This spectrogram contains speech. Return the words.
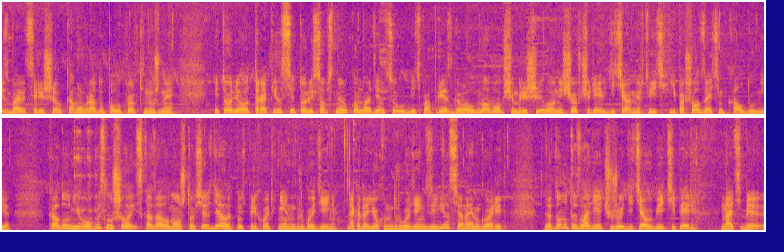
избавиться решил, кому в роду полукровки нужны. И то ли он торопился, то ли собственной рукой младенца убить попрезговал, но, в общем, решил он еще в чреве дитя умертвить, и пошел за этим к колдунье. Колдунья его выслушала и сказала, мол, что все сделает, пусть приходит к ней на другой день. А когда Йохан на другой день заявился, она ему говорит, задумал ты, злодей, чужое дитя убить, теперь на тебе,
